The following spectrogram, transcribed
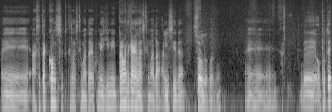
Ε, αυτά τα concept καταστήματα έχουν γίνει πραγματικά καταστήματα, αλυσίδα, σε όλο τον κόσμο. Ε, ε, οπότε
